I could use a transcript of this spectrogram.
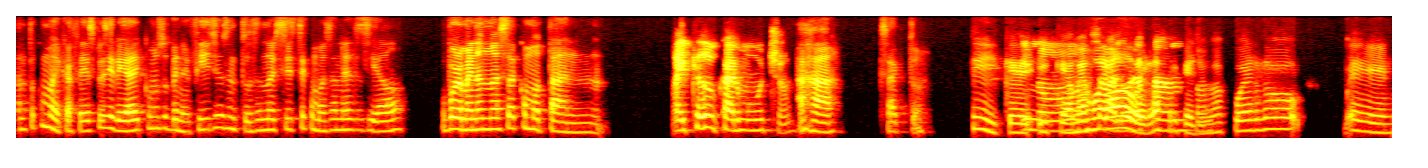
tanto como de café de especialidad y como sus beneficios, entonces no existe como esa necesidad, o por lo menos no está como tan, hay que educar mucho ajá, exacto. Sí, y que, y que ha mejorado, ¿verdad? Porque yo me acuerdo, eh,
